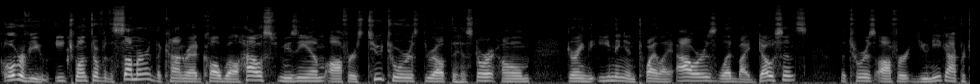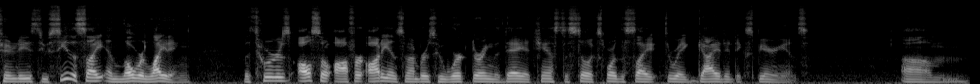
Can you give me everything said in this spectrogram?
Overview Each month over the summer, the Conrad Caldwell House Museum offers two tours throughout the historic home during the evening and twilight hours, led by docents. The tours offer unique opportunities to see the site in lower lighting. The tours also offer audience members who work during the day a chance to still explore the site through a guided experience. Um,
